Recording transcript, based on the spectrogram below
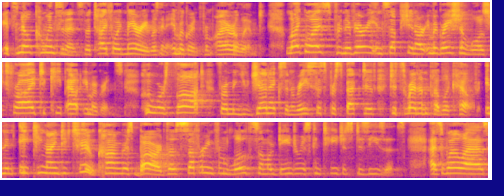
It's no coincidence that Typhoid Mary was an immigrant from Ireland. Likewise, from their very inception, our immigration laws tried to keep out immigrants who were thought from a eugenics and racist perspective to threaten public health. In 1892, Congress barred those suffering from loathsome or dangerous contagious diseases, as well as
